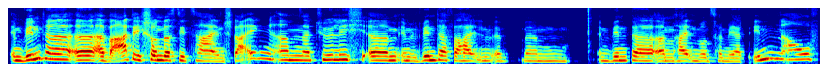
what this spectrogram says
Im Winter äh, erwarte ich schon, dass die Zahlen steigen. Ähm, natürlich ähm, im Winter, verhalten, äh, ähm, im Winter ähm, halten wir uns vermehrt innen auf.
